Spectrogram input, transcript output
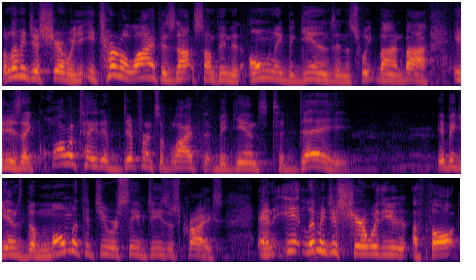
But let me just share with you eternal life is not something that only begins in the sweet by and by. It is a qualitative difference of life that begins today. It begins the moment that you receive Jesus Christ. And it, let me just share with you a thought.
